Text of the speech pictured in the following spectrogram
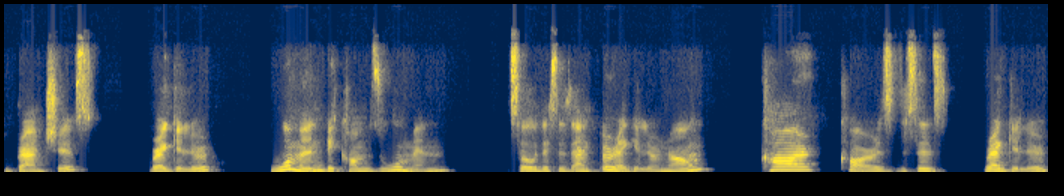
branches, regular. Woman becomes woman. So this is an irregular noun. Car, cars, this is regular.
